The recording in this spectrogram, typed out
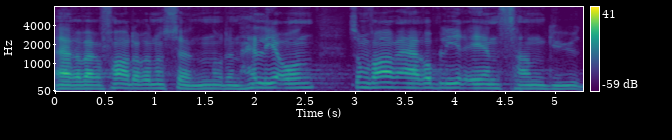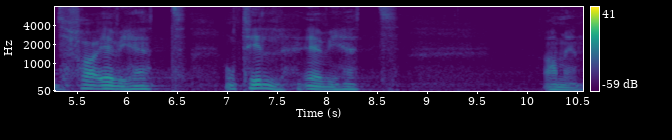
Ære være Faderen og Sønnen og Den hellige ånd, som var, er og blir en sann Gud fra evighet og til evighet. Amen.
